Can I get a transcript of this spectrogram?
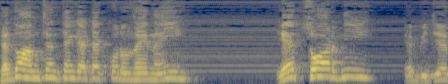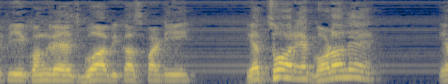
तेदो आमच्यान तेंगे अटॅक करूंक जायना हे चोर न्ही हे BJP Congress Goa Vikas party हे चोर हे गोडोले हे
